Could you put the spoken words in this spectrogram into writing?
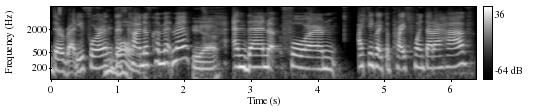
they're ready for this kind of commitment. yeah. And then for, I think, like, the price point that I have,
